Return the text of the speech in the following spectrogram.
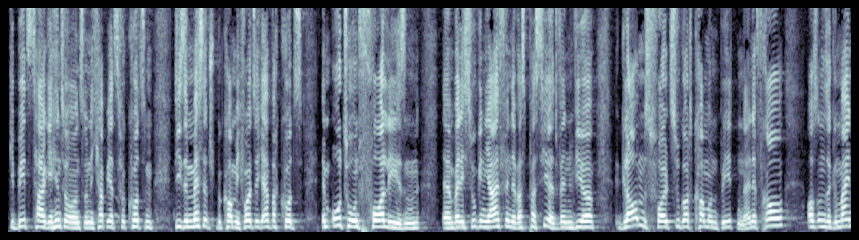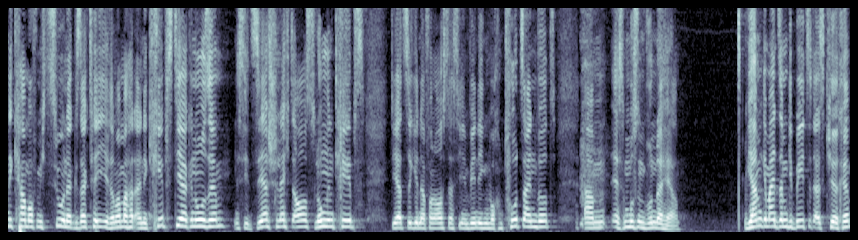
Gebetstage hinter uns und ich habe jetzt vor kurzem diese Message bekommen. Ich wollte es euch einfach kurz im O-Ton vorlesen, ähm, weil ich so genial finde, was passiert, wenn wir glaubensvoll zu Gott kommen und beten. Eine Frau aus unserer Gemeinde kam auf mich zu und hat gesagt, hey, ihre Mama hat eine Krebsdiagnose. Es sieht sehr schlecht aus, Lungenkrebs. Die Ärzte gehen davon aus, dass sie in wenigen Wochen tot sein wird. Ähm, es muss ein Wunder her. Wir haben gemeinsam gebetet als Kirche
